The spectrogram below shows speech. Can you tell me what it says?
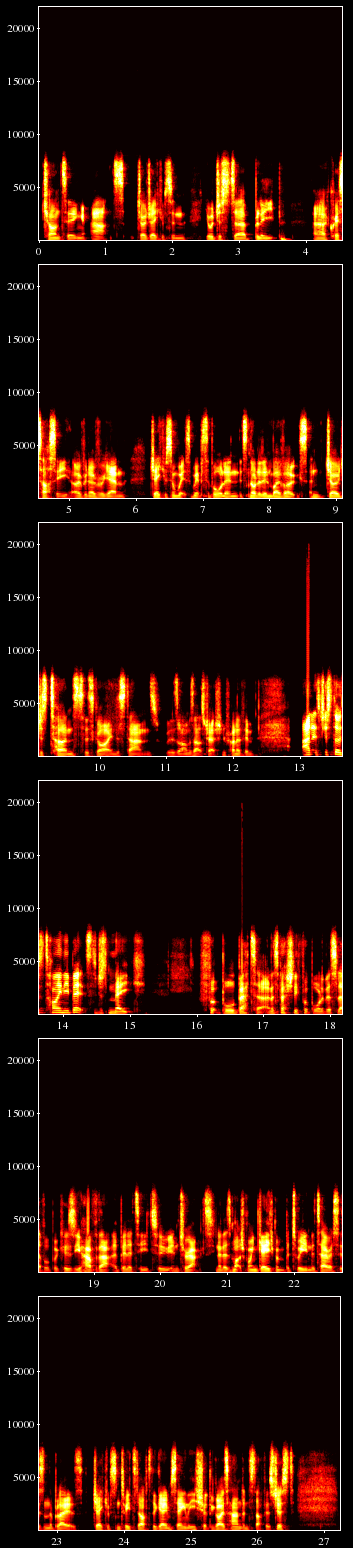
chanting at Joe Jacobson, "You're just a bleep." Uh, Chris Hussey over and over again. Jacobson whips, whips the ball in. It's nodded in by Vokes, and Joe just turns to the sky and just stands with his arms outstretched in front of him. And it's just those tiny bits that just make football better and especially football at this level because you have that ability to interact. You know there's much more engagement between the terraces and the players. Jacobson tweeted after the game saying that he shook the guy's hand and stuff. It's just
